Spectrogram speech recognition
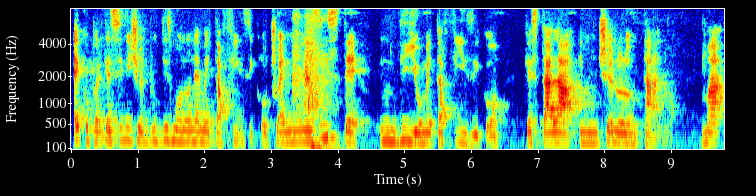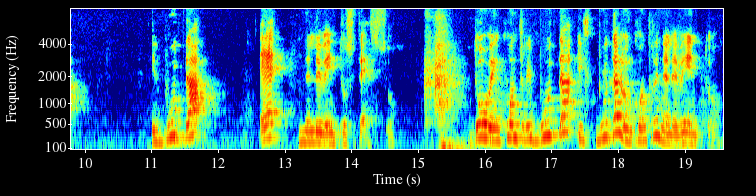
Ecco perché si dice il buddismo non è metafisico, cioè non esiste un Dio metafisico che sta là in un cielo lontano, ma il Buddha è nell'evento stesso. Dove incontri il Buddha, il Buddha lo incontri nell'evento,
